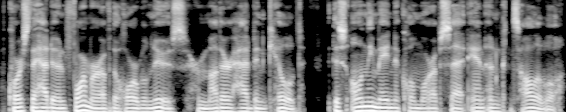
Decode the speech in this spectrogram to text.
Of course, they had to inform her of the horrible news. Her mother had been killed. This only made Nicole more upset and inconsolable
